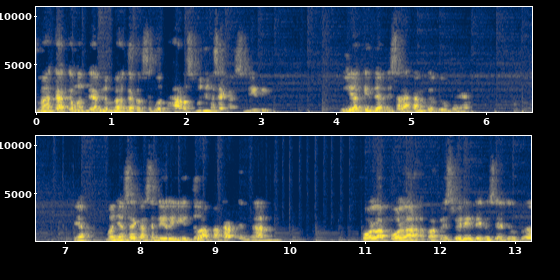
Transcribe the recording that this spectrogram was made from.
maka kementerian lembaga tersebut harus menyelesaikan sendiri. Dia tidak diserahkan ke PUPR. Ya, menyelesaikan sendiri itu apakah dengan pola-pola apa PSBDT itu itu ke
